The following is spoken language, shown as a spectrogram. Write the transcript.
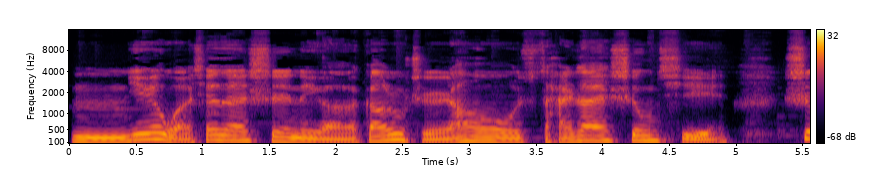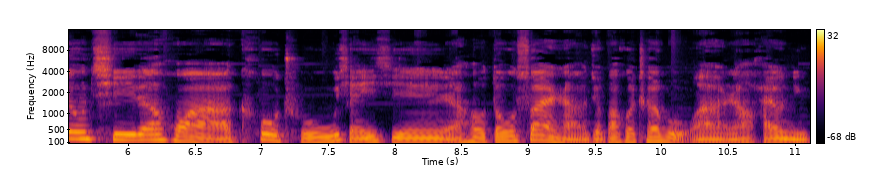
嗯，因为我现在是那个刚入职，然后还在试用期。试用期的话，扣除五险一金，然后都算上，就包括车补啊，然后还有你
